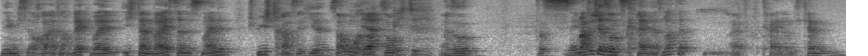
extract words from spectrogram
nehme ich es auch einfach weg, weil ich dann weiß, dann ist meine Spielstraße hier sauberer. Ja, so. richtig. Also, das Nee, macht das ja sonst keiner. Das macht ja einfach keiner. Und ich kann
